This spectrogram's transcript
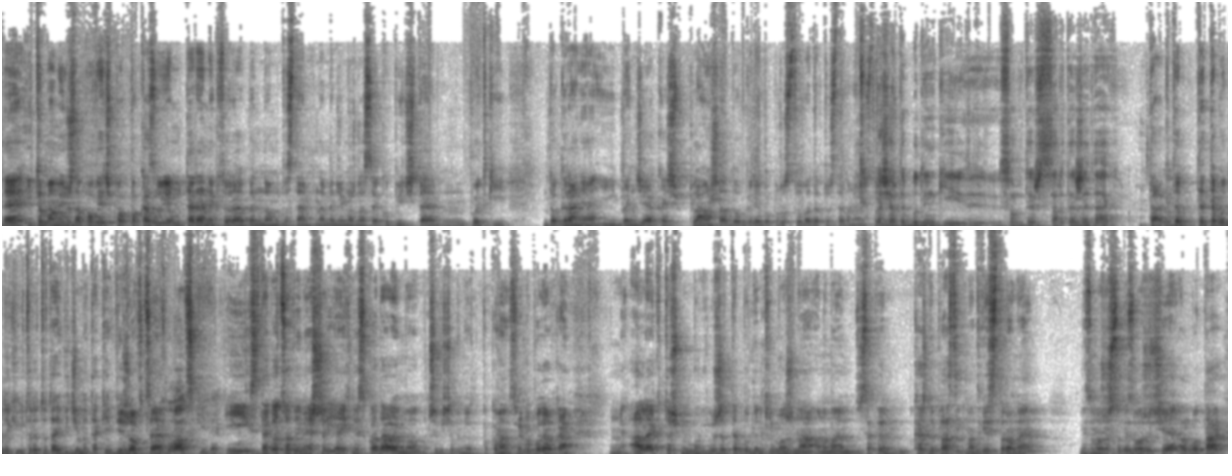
E, I tu mamy już zapowiedź, po, pokazują tereny, które będą dostępne, będzie można sobie kupić te mm, płytki do grania i będzie jakaś plansza do gry po prostu w Adeptus Titanicus. Właśnie, a te budynki y, są też w starterze, tak? Tak, te, te, te budynki, które tutaj widzimy, takie wieżowce. Klocki takie. I z tego co wiem jeszcze, ja ich nie składałem, no oczywiście, bo nie odpakowałem swojego pudełka, mm, ale ktoś mi mówił, że te budynki można, one mają, że tak powiem, każdy plastik ma dwie strony, więc możesz sobie złożyć je albo tak,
